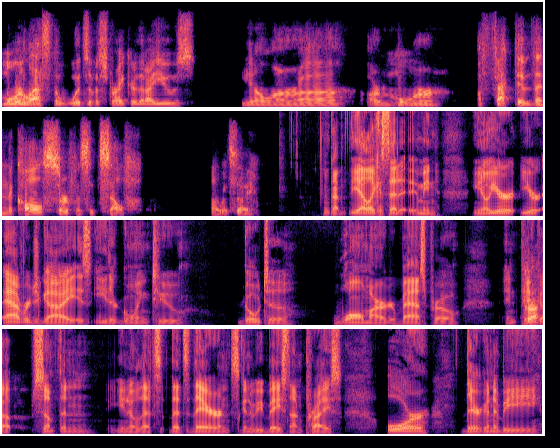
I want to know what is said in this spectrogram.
more or less the woods of a striker that I use, you know, are uh, are more effective than the call surface itself. I would say. Okay. Yeah, like I said, I mean, you know, your your average guy is either going to go to Walmart or Bass Pro and pick Correct. up something, you know, that's that's there and it's going to be based on price, or they're going to be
